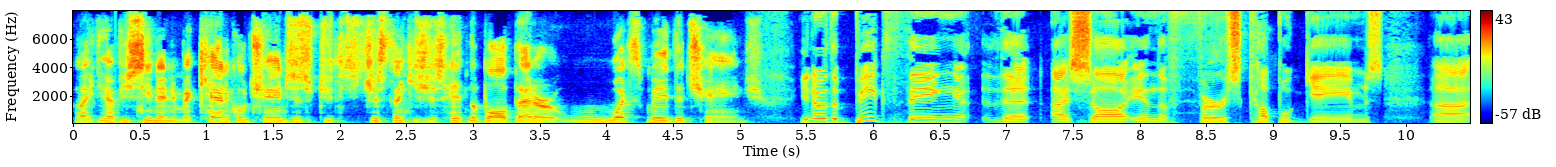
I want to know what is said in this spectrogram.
Like, have you seen any mechanical changes, or do you just think he's just hitting the ball better? What's made the change? You know, the big thing that I saw in the first couple games, uh,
